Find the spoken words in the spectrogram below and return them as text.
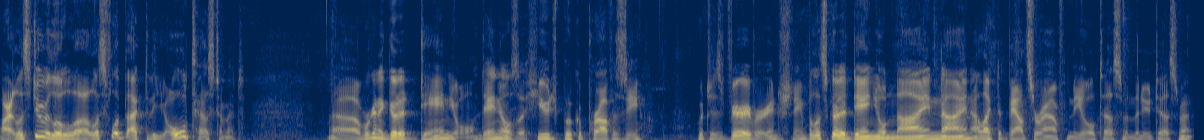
All right, let's do a little, uh, let's flip back to the Old Testament. Uh, we're going to go to Daniel. Daniel is a huge book of prophecy, which is very, very interesting. But let's go to Daniel 9 9. I like to bounce around from the Old Testament and the New Testament.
